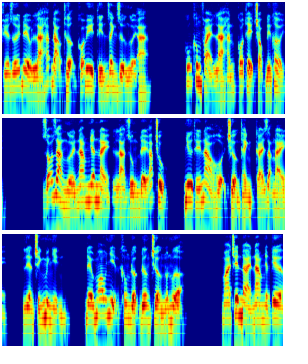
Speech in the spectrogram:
phía dưới đều là hắc đạo thượng có uy tín danh dự người A. Cũng không phải là hắn có thể chọc đến khởi. Rõ ràng người nam nhân này là dùng để áp trụ, như thế nào hội trưởng thành cái dạng này, liền chính mình nhìn, đều mau nhịn không được đương trường nôn mửa. Mà trên đài nam nhân kia,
